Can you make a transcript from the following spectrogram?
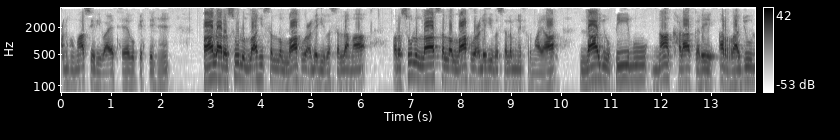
عنہما سے روایت ہے، وہ کہتے ہیں، قال رسول اللہ صلی اللہ علیہ وسلم رسول اللہ صلی اللہ علیہ وسلم نے فرمایا، لا یقیم، نہ کھڑا کرے، الرجل،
